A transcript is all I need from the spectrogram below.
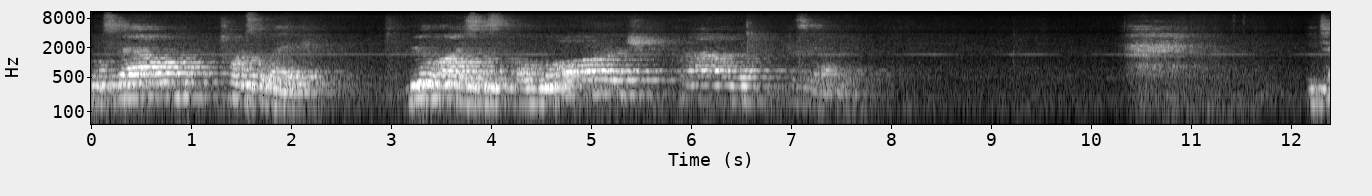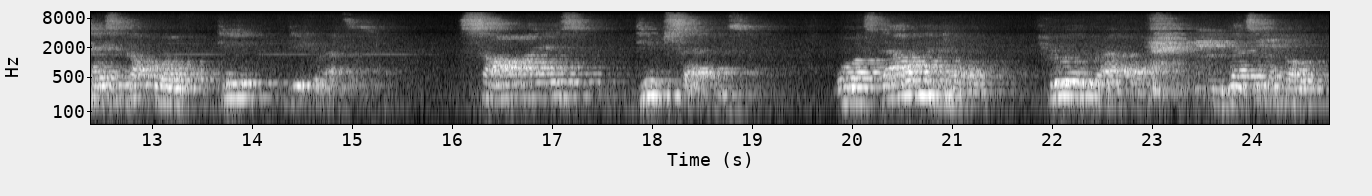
looks down towards the lake, realizes a large crowd has gathered. He takes a couple of deep, deep breaths, sighs, deep sadness, walks down the hill, through the crowd, and gets in a boat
